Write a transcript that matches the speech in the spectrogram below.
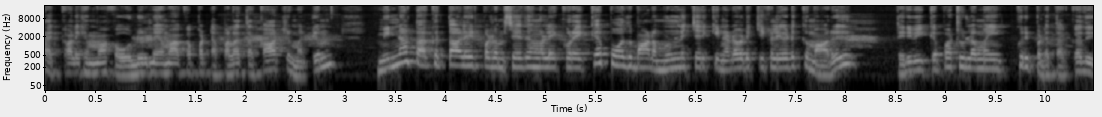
தற்காலிகமாக ஒளிர்மயமாக்கப்பட்ட பலத்த காற்று மற்றும் மின்னல் தாக்கத்தால் ஏற்படும் சேதங்களை குறைக்க போதுமான முன்னெச்சரிக்கை நடவடிக்கைகள் எடுக்குமாறு தெரிவிக்கப்பட்டுள்ளமை குறிப்பிடத்தக்கது.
